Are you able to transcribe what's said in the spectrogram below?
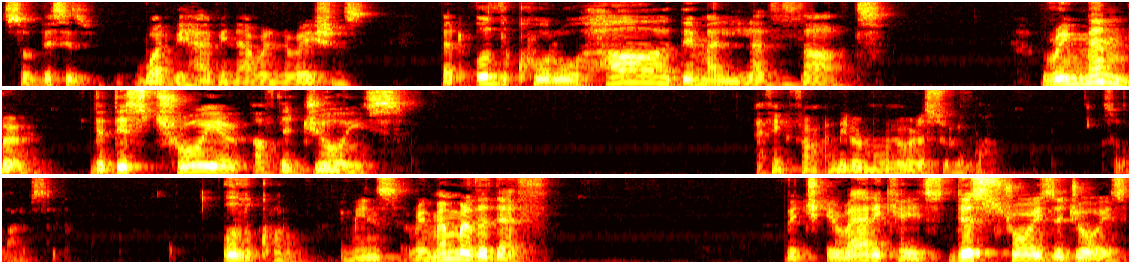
So this is what we have in our narrations that udhkuru hadim al Remember the destroyer of the joys. I think from Amir al-Mu'minin Rasulullah. Udhkuru. It means remember the death, which eradicates, destroys the joys.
